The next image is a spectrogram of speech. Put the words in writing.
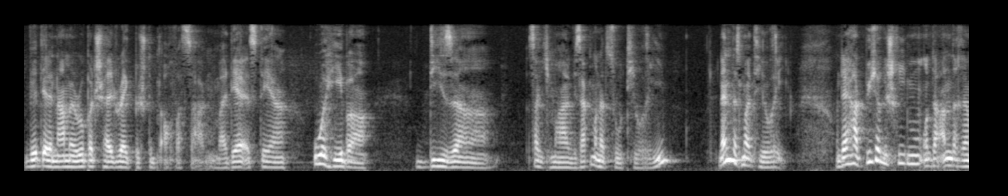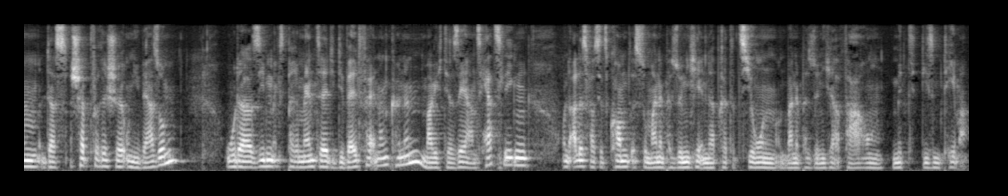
wird dir der Name Rupert Sheldrake bestimmt auch was sagen, weil der ist der Urheber dieser, sag ich mal, wie sagt man dazu, Theorie? Nennen wir es mal Theorie. Und der hat Bücher geschrieben, unter anderem Das schöpferische Universum oder Sieben Experimente, die die Welt verändern können. Mag ich dir sehr ans Herz legen. Und alles, was jetzt kommt, ist so meine persönliche Interpretation und meine persönliche Erfahrung mit diesem Thema.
